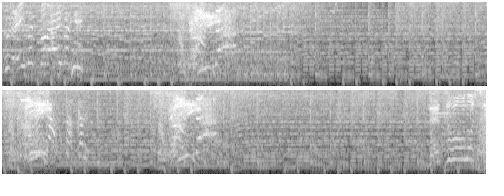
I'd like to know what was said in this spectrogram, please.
フレイムドライブ。回復だ。助かる。絶望の助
